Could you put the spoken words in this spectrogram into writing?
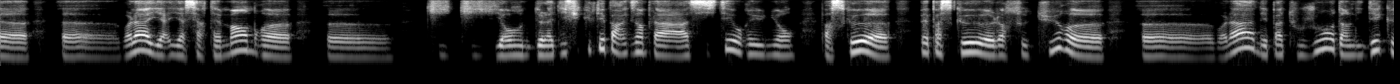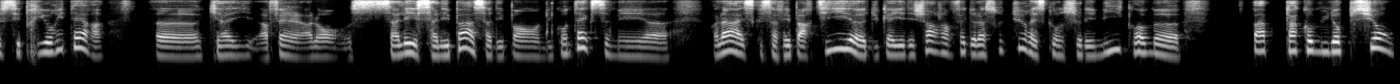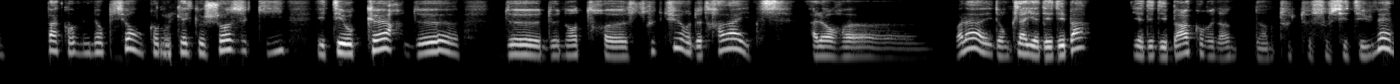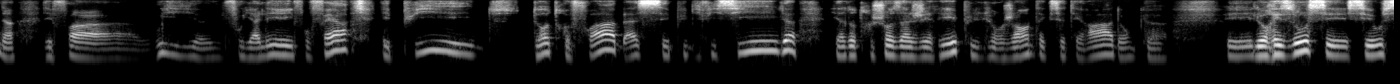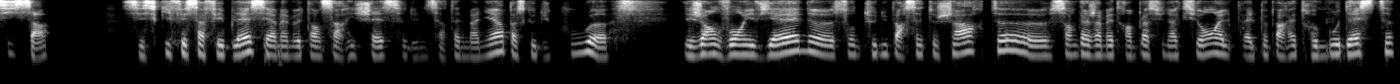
euh, euh, voilà, il y, a certains membres euh, qui, ont de la difficulté, par exemple, à assister aux réunions parce que, ben parce que leur structure, voilà, n'est pas toujours dans l'idée que c'est prioritaire. qui a, enfin, alors ça l'est, ça l'est pas, ça dépend du contexte, mais voilà, est-ce que ça fait partie euh, du cahier des charges en fait de la structure? Est-ce qu'on se l'est mis comme euh, pas, pas, comme une option, pas comme une option, comme quelque chose qui était au cœur de, de, de notre euh, structure de travail? Alors voilà, et donc là il y a des débats. Il y a des débats comme dans, toute société humaine. Hein. Des fois, oui, il faut y aller, il faut faire. Et puis, D'autres fois, ben, c'est plus difficile, il y a d'autres choses à gérer, plus urgentes, etc. Donc, euh, et le réseau, c'est aussi ça. c'est ce qui fait sa faiblesse et en même temps sa richesse d'une certaine manière, parce que du coup, euh, les gens vont et viennent, euh, sont tenus par cette charte, euh, s'engagent à mettre en place une action. Elle, peut paraître modeste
